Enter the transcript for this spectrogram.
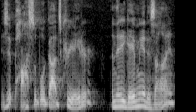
is it possible God's creator and that he gave me a design?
